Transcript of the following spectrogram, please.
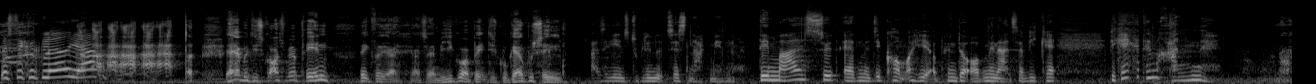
Hvis det kan glæde jer. Ja, men de skal også være pæne. Ikke for, jeg- altså, Amigo og Ben, de skulle gerne kunne sælge dem. Altså Jens, du bliver nødt til at snakke med dem. Det er meget sødt af dem, at de kommer her og pynter op, men altså, vi kan, vi kan ikke have dem rendende. Nej,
